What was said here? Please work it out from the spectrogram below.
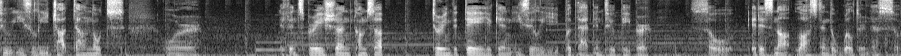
to easily jot down notes or if inspiration comes up during the day, you can easily put that into paper so it is not lost in the wilderness of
